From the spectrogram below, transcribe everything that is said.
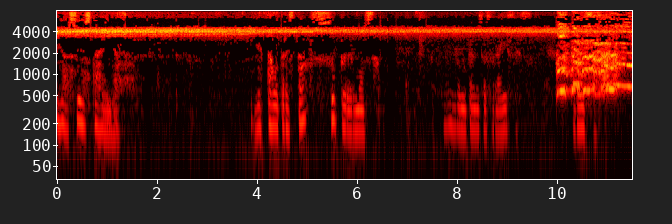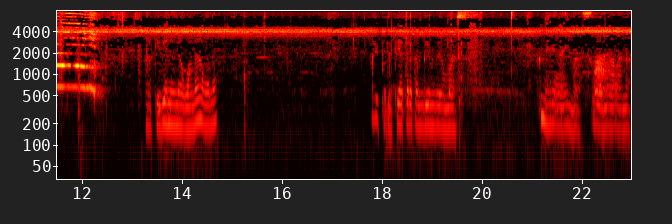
Y así está ella. Y esta otra está súper hermosa. Miren cómo están esas raíces. Aquí viene una guanábana. Ay, por aquí atrás también veo más. Miren, hay más guanábana.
